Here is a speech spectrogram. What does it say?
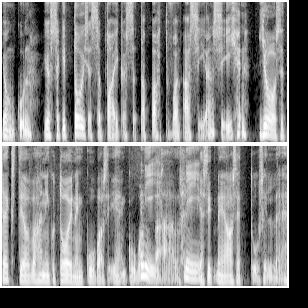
jonkun jossakin toisessa paikassa tapahtuvan asian siihen. Joo, se teksti on vähän niin kuin toinen kuva siihen kuvan niin, päällä. Niin. Ja sitten ne asettuu silleen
